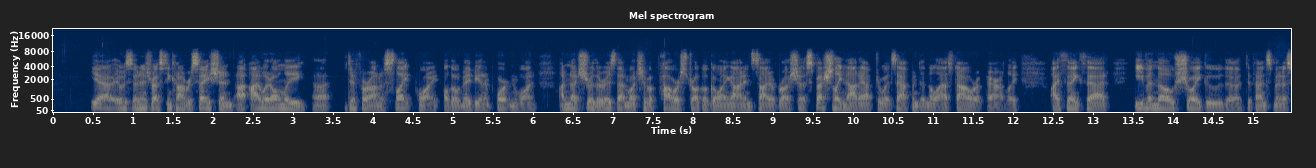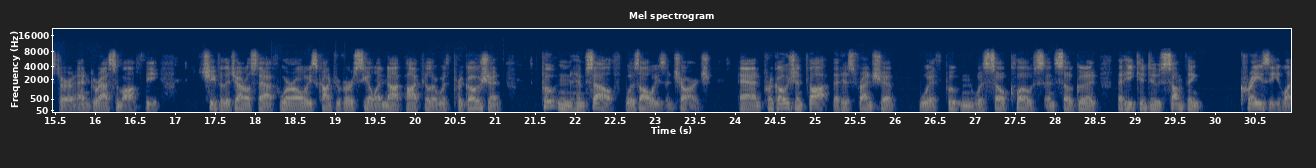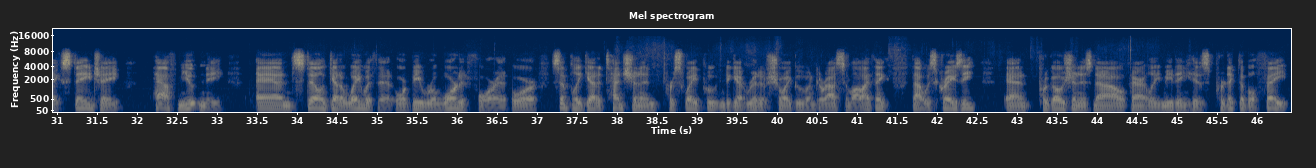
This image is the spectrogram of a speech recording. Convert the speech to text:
Yeah, it was an interesting conversation. I, I would only uh, differ on a slight point, although it may be an important one. I'm not sure there is that much of a power struggle going on inside of Russia, especially not after what's happened in the last hour, apparently. I think that even though Shoigu, the defense minister, and Gerasimov, the chief of the general staff, were always controversial and not popular with Prigozhin, Putin himself was always in charge. And Prigozhin thought that his friendship with Putin was so close and so good that he could do something crazy, like stage a half mutiny and still get away with it or be rewarded for it or simply get attention and persuade Putin to get rid of Shoigu and Gerasimov. I think that was crazy. And Prigozhin is now apparently meeting his predictable fate.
